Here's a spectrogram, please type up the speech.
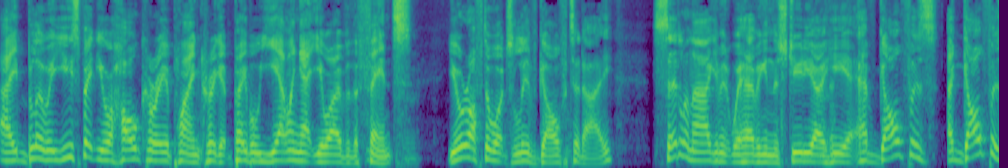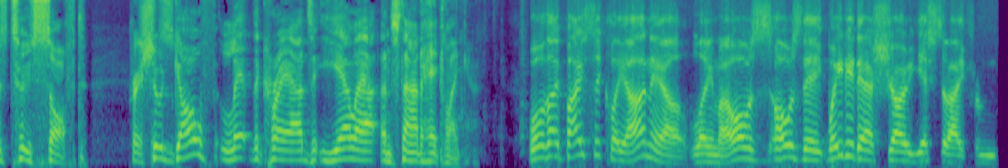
Hey, Bluey, you spent your whole career playing cricket, people yelling at you over the fence. You're off to watch LIV Golf today. Settle an argument we're having in the studio here. Have golfers, are golfers too soft? Should golf let the crowds yell out and start heckling? Well, they basically are now, Lehmo. I was I was there. We did our show yesterday from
